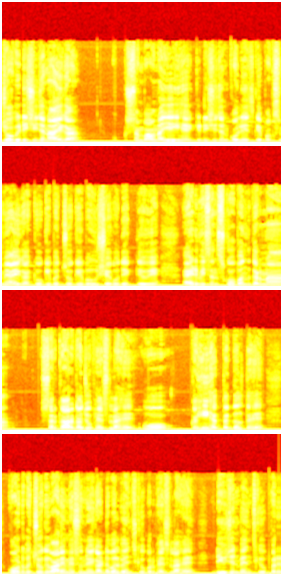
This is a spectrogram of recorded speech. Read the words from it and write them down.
जो भी डिसीज़न आएगा, संभावना यही है कि डिसीज़न कॉलेज के पक्ष में आएगा, क्योंकि बच्चों के भविष्य को देखते हुए एडमिशन्स को बंद करना सरकार का जो फैसला है, वो कहीं हद तक गलत है। कोर्ट बच्चों के बारे में सुनेगा, डबल बेंच के ऊपर फैसला है, डिवीज़न बेंच के ऊपर।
